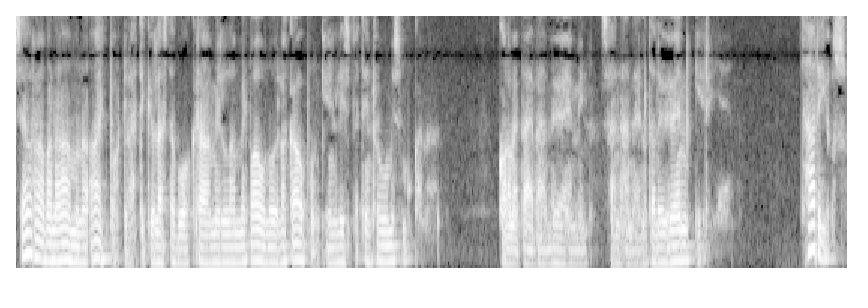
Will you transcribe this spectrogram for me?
Seuraavana aamuna Aikbot lähti kylästä vuokraamillamme vaunuilla kaupunkiin Lisbetin ruumis mukanaan. Kolme päivää myöhemmin sain häneltä lyhyen kirjeen. Tadius,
